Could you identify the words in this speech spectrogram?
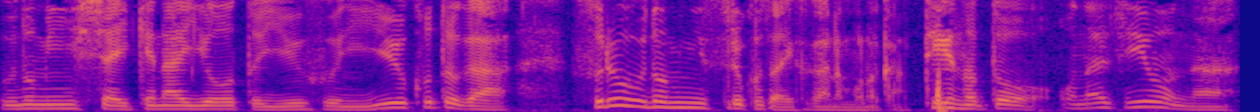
鵜呑みにしちゃいけないよというふうに言うことが、それを鵜呑みにすることはいかがなものかっていうのと同じような、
